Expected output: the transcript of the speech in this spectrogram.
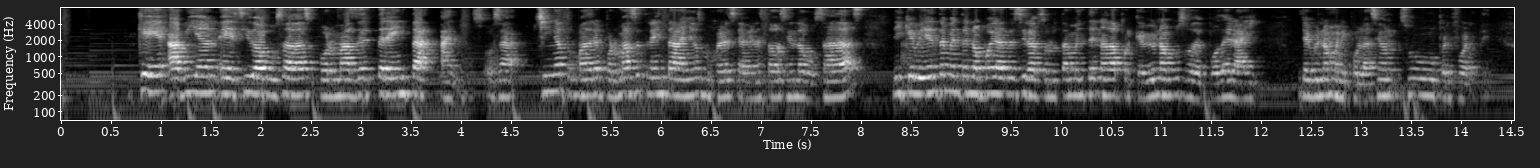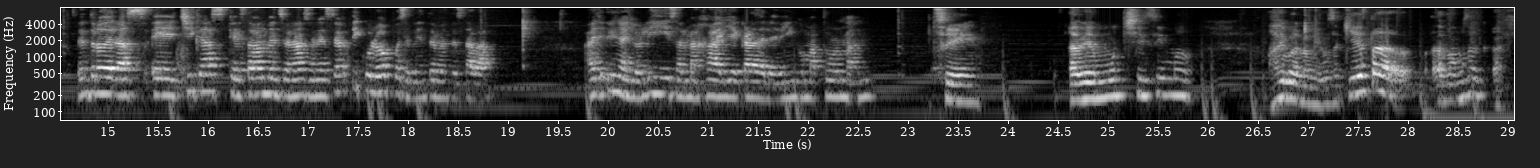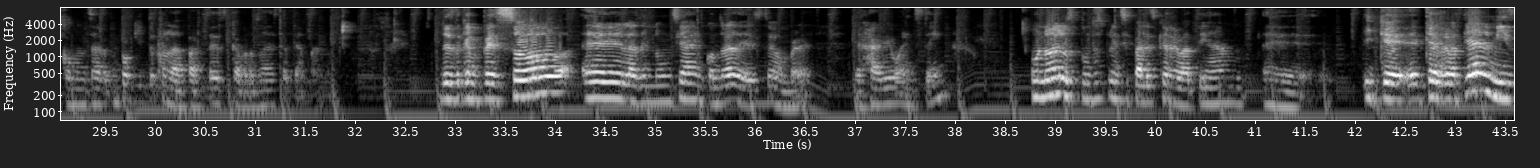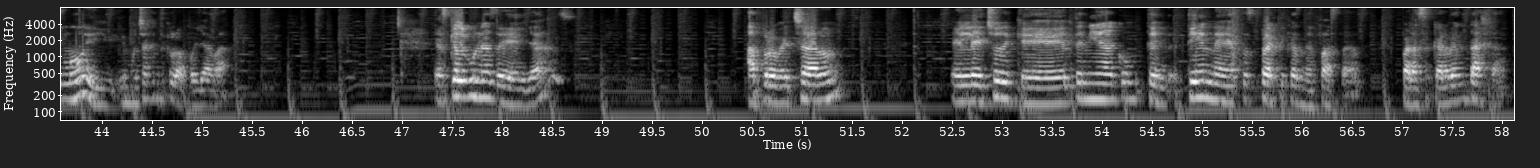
que habían eh, sido abusadas por más de 30 años. O sea, chinga tu madre, por más de 30 años, mujeres que habían estado siendo abusadas y que evidentemente no podían decir absolutamente nada porque había un abuso de poder ahí y había una manipulación súper fuerte. Dentro de las eh, chicas que estaban mencionadas en este artículo, pues evidentemente estaba Angelina Jolie, Salma Hayek, Cara de Levine, Uma Thurman. Sí. Había muchísimo. Ay, bueno, amigos, aquí está. Vamos a, a comenzar un poquito con la parte escabrosa de este tema. ¿no? Desde que empezó eh, la denuncia en contra de este hombre, de Harvey Weinstein, uno de los puntos principales que rebatían eh, y que, eh, que rebatía él mismo y, mucha gente que lo apoyaba es que algunas de ellas aprovecharon el hecho de que él tenía tiene estas prácticas nefastas para sacar ventaja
